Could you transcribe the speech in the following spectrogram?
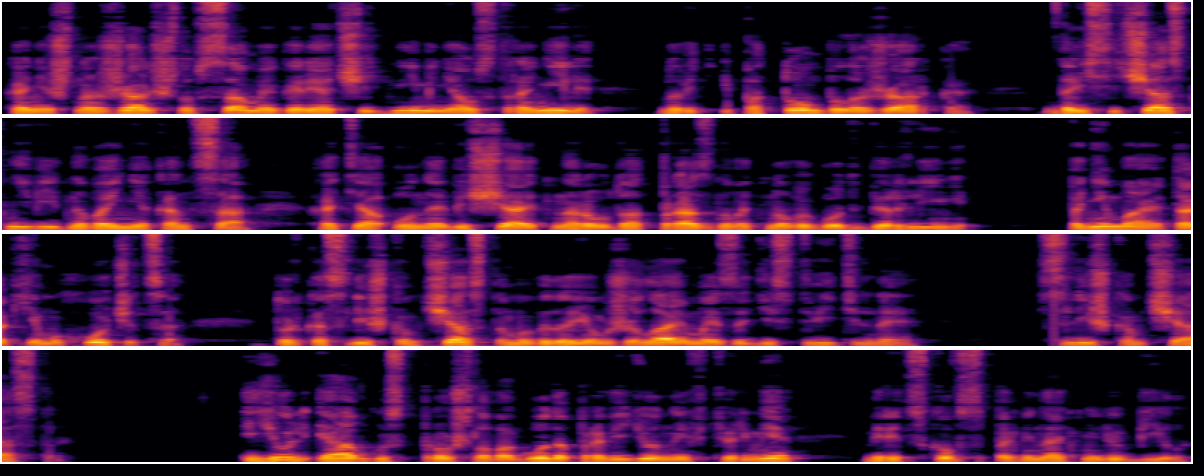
Конечно, жаль, что в самые горячие дни меня устранили, но ведь и потом было жарко. Да и сейчас не видно войне конца, хотя он и обещает народу отпраздновать Новый год в Берлине. Понимаю, так ему хочется, только слишком часто мы выдаем желаемое за действительное. Слишком часто. Июль и август прошлого года, проведенные в тюрьме, Мерецков вспоминать не любил.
